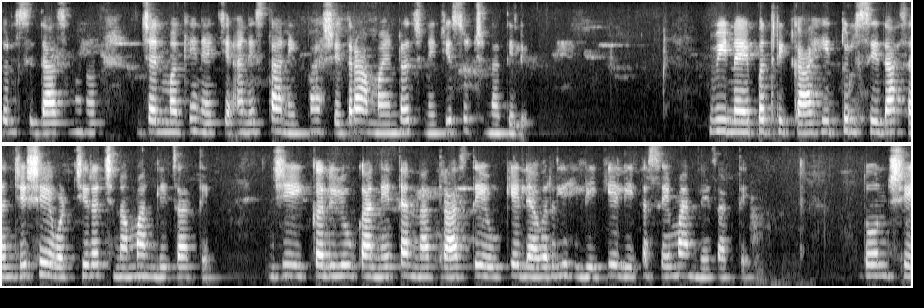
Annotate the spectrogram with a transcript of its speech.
तुलसीदास म्हणून जन्म घेण्याची आणि स्थानिक भाषेत रामायण रचण्याची सूचना दिली. विनय पत्रिका ही तुलसीदासांची शेवटची रचना मानली जाते, जी कलियुगाने त्यांना त्रास देऊ केल्यावर लिहिली गेली असे मानले जाते. दोनशे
